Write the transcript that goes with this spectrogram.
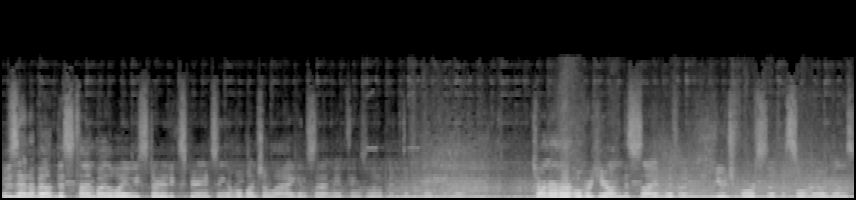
It was at about this time, by the way, we started experiencing a whole bunch of lag, and so that made things a little bit difficult, but yeah. Tarnarmour over here on this side with a huge force of assault railguns.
